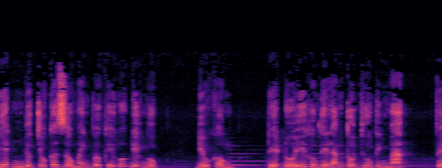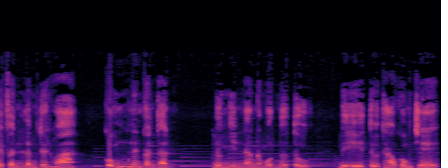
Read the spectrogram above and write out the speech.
biết được chỗ cất giấu mảnh vỡ khế ước địa ngục. Nếu không, tuyệt đối không thể làm tổn thương tính mạng. Về phần Lâm Tuyết Hoa, cũng nên cẩn thận. Đừng nhìn nàng là một nữ tử, bị tử thao khống chế.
